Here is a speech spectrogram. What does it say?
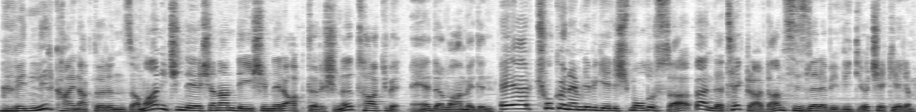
güvenilir kaynakların zaman içinde yaşanan değişimleri aktarışını takip etmeye devam edin. Eğer çok önemli bir gelişme olursa ben de tekrardan sizlere bir video çekerim.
